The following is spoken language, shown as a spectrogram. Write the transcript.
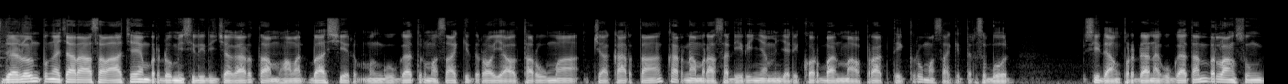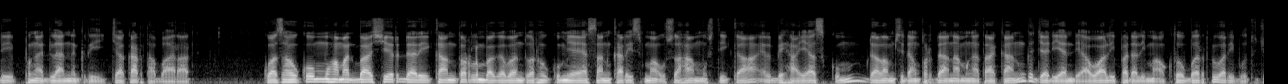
Sudarlun pengacara asal Aceh yang berdomisili di Jakarta, Muhammad Bashir, menggugat Rumah Sakit Royal Taruma, Jakarta karena merasa dirinya menjadi korban malpraktik rumah sakit tersebut. Sidang perdana gugatan berlangsung di Pengadilan Negeri Jakarta Barat. Kuasa hukum Muhammad Bashir dari Kantor Lembaga Bantuan Hukum Yayasan Karisma Usaha Mustika LBH Yaskum dalam sidang perdana mengatakan kejadian diawali pada 5 Oktober 2017.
